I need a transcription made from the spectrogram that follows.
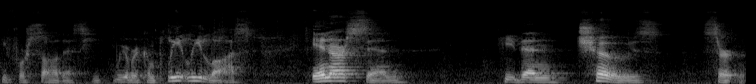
he foresaw this, he, we were completely lost in our sin, he then chose certain.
